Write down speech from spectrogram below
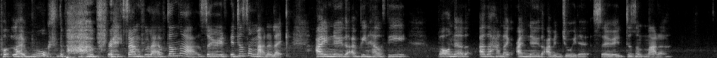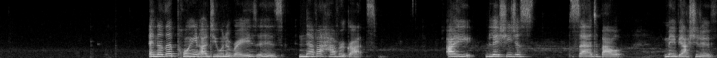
put like walk to the pub, for example. Like I've done that. So it, it doesn't matter. Like I know that I've been healthy, but on the other hand, like I know that I've enjoyed it. So it doesn't matter. Another point I do want to raise is never have regrets. I literally just said about maybe I should have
